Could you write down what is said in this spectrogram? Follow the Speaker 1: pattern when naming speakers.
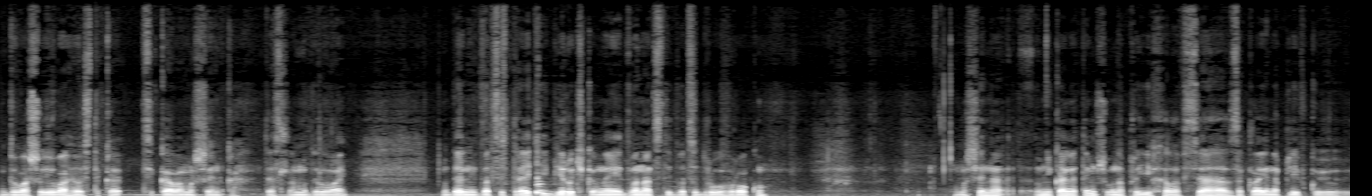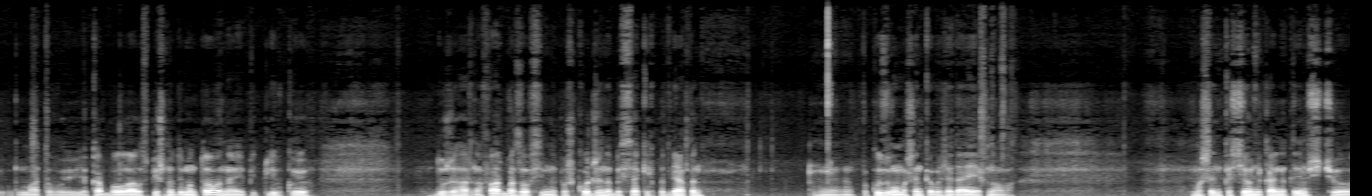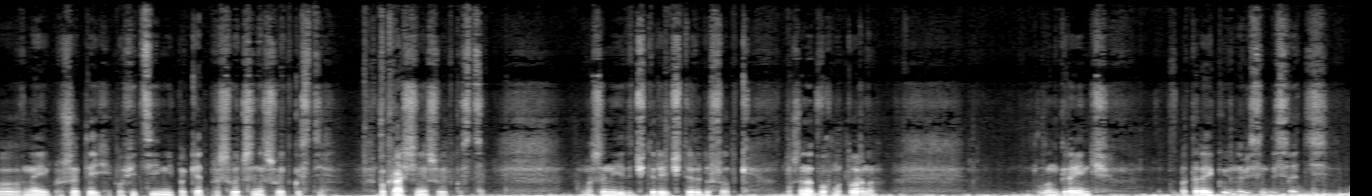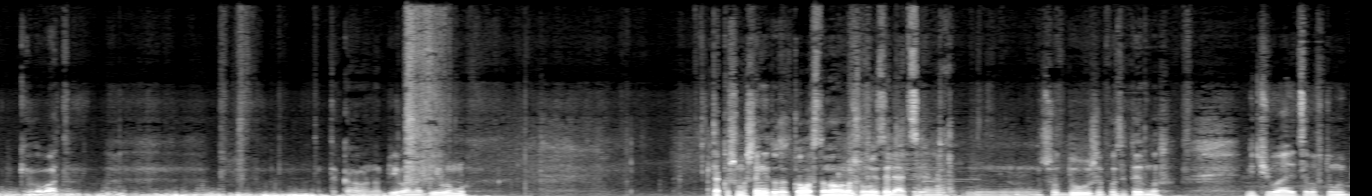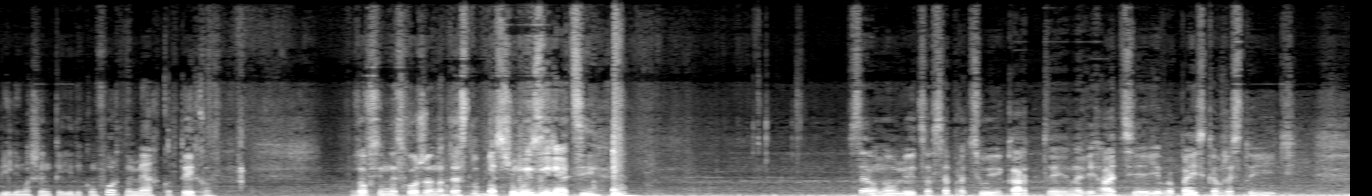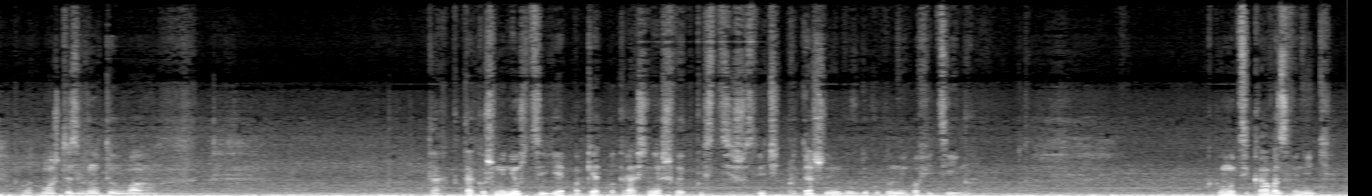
Speaker 1: До вашої уваги ось така цікава машинка. Tesla Model Y. Модельний 23 бірочка в неї 12-22 року. Машина унікальна тим, що вона приїхала вся заклеєна плівкою матовою, яка була успішно демонтована і під плівкою дуже гарна фарба, зовсім не пошкоджена, без всяких подряпин. Е, По кузову машинка виглядає як нова. Машинка ще унікальна тим, що в неї прошитий офіційний пакет пришвидшення швидкості, покращення швидкості. Машина їде 4,4 до сотки. Машина двохмоторна, long range, з батарейкою на 80 кВт. Така вона біла на білому. Також в машині додатково встановлена шумоізоляція, що дуже позитивно відчувається в автомобілі. Машинка їде комфортно, м'яко, тихо. Зовсім не схожа на Теслу без шумоізоляції. Все оновлюється, все працює, карти, навігація європейська вже стоїть. От можете звернути увагу. Так, також в менюшці є пакет покращення швидкості, що свідчить про те, що він був докуплений офіційно. Кому цікаво, дзвоніть.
